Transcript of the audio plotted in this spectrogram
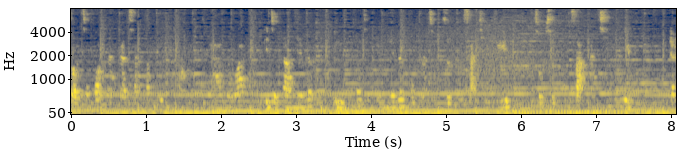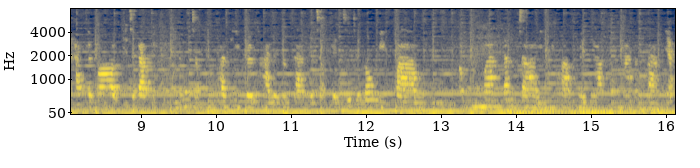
สอนเฉพาะงานการสางความรู้ความนะคะแต่ว่ากิจกรรมในเรื่องอื่นๆก็จะเป็นในเรื่องของการส่งเสริมทักษะชีวิตส่งเสริมทักษะอาชีพนะคะแล้วก็กิจกรรมอื่นๆเนื่องจากภาคีเครือข่ายอะไรต่างๆเนี่ยจำเป็นที่จะต้องมีความมุ่งมั่นตั้งใจมีความพยายามทำงานต่างๆเนี่ย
